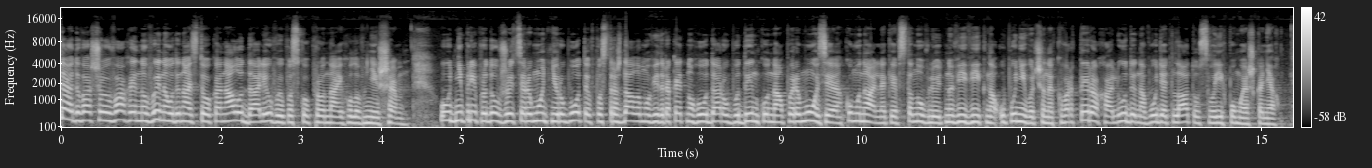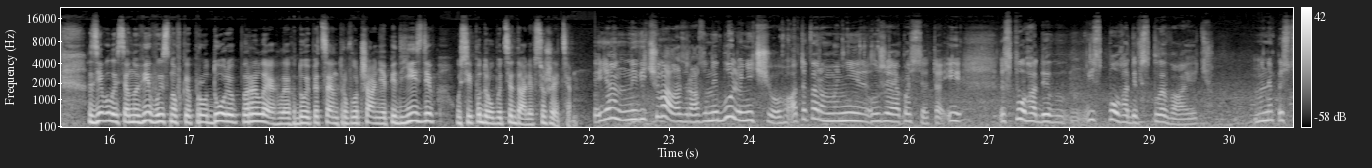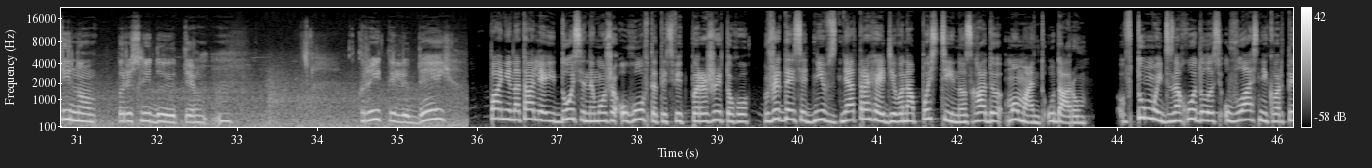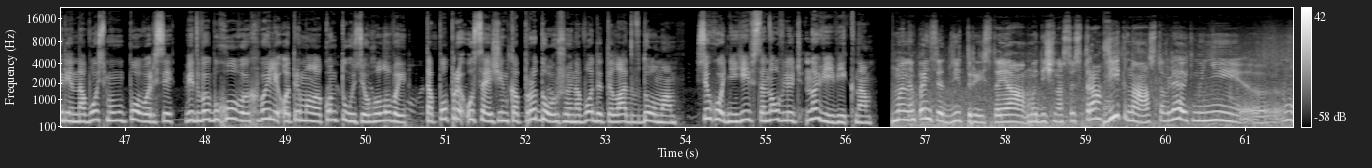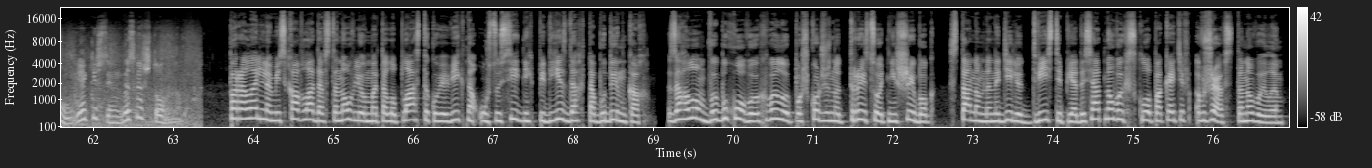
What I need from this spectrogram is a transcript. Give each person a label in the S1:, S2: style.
S1: Вітаю до вашої уваги. Новини 11 каналу. Далі у випуску про найголовніше. У Дніпрі продовжуються ремонтні роботи в постраждалому від ракетного удару будинку на перемозі. Комунальники встановлюють нові вікна у понівечених квартирах, а люди наводять лад у своїх помешканнях. З'явилися нові висновки про долю перелеглих до епіцентру влучання під'їздів. Усі подробиці далі в сюжеті.
S2: Я не відчувала зразу ні болю, нічого. А тепер мені вже якось це, і спогади, і спогади вспливають. Мене постійно переслідують ем, крики людей.
S3: Пані Наталія й досі не може оговтатись від пережитого. Вже 10 днів з дня трагедії вона постійно згадує момент удару. В ту мить знаходилась у власній квартирі на восьмому поверсі. Від вибухової хвилі отримала контузію голови. Та, попри усе, жінка продовжує наводити лад вдома. Сьогодні їй встановлюють нові вікна.
S2: У мене пенсія 2300, я медична сестра. Вікна оставляють мені, е, ну, як і всім, безкоштовно.
S3: Паралельно міська влада встановлює металопластикові вікна у сусідніх під'їздах та будинках. Загалом вибуховою хвилею пошкоджено три сотні шибок. Станом на неділю 250 нових склопакетів вже встановили.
